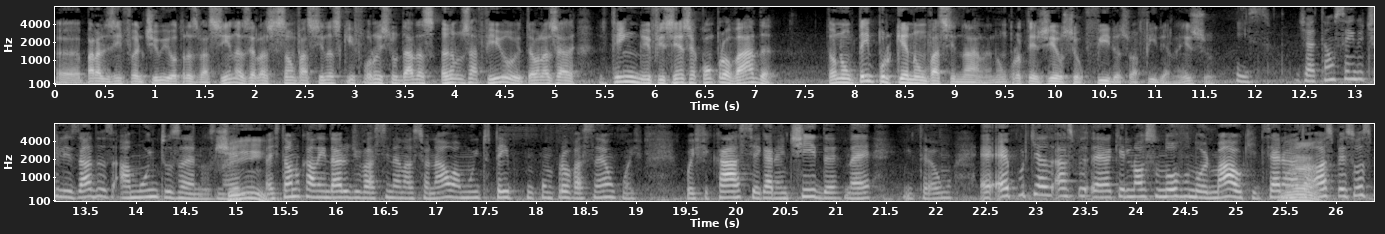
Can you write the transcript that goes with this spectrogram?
eh, paralisia infantil e outras vacinas, elas são vacinas que foram estudadas anos a fio, então elas já têm eficiência comprovada. Então não tem por que não vacinar, né? não proteger o seu filho, a sua filha, não é isso? Isso. Já estão sendo utilizadas há muitos anos, né? Sim. Já estão no calendário de vacina nacional há muito tempo, com comprovação, com, com eficácia garantida, né? Então, é, é porque as- é aquele nosso novo normal que disseram, É. então, as pessoas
